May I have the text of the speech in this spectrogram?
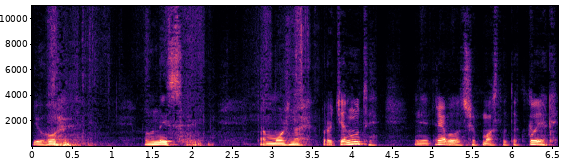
Його вниз там можна протягнути. І не треба, от, щоб масло текло, як,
